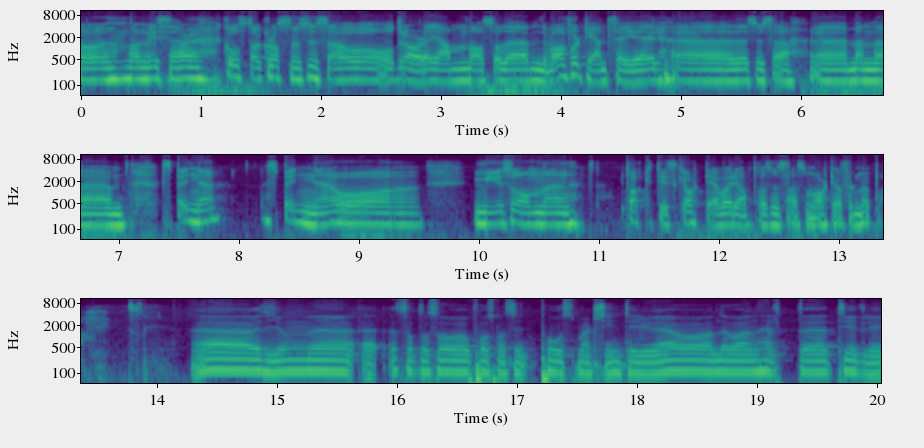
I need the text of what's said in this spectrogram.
da, da viser Kolstad klassen, syns jeg, og, og, drar det hjem. Da. Så det, det var en fortjent seier, eh, det syns jeg. Eh, men eh, spennende. Spennende og mye sånn eh, taktiske, artige varianter syns jeg som var artig å følge med på. Jeg vet ikke om eh, Jeg satt og så postmatch- postmatch-intervjuet, og det var en helt eh, tydelig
